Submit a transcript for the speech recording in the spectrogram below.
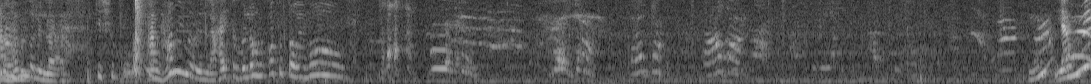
আলহামদুলিল্লাহ। কি আলহামদুলিল্লাহ হাই তো বলো কত তো হইব? ইয়াম্মি?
